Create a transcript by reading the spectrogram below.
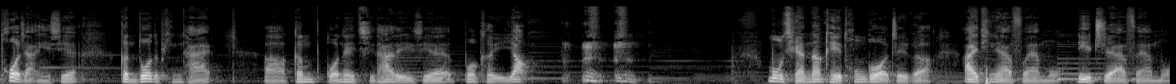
拓展一些更多的平台，啊，跟国内其他的一些播客一样，目前呢可以通过这个爱听 FM、励志 FM，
